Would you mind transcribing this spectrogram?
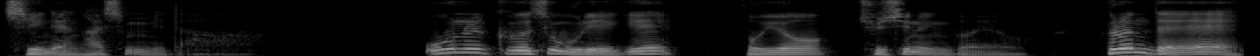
진행하십니다. 오늘 그것을 우리에게 보여 주시는 거예요. 그런데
